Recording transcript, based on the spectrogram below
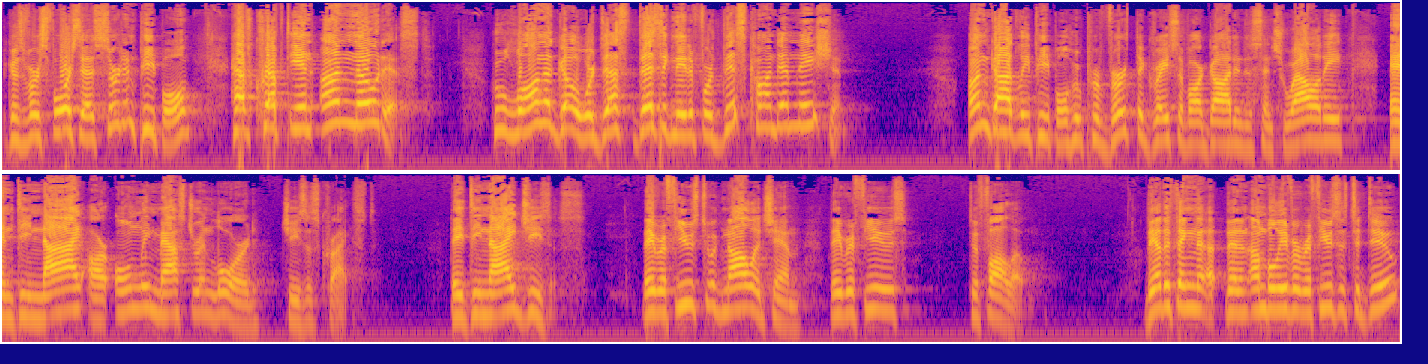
Because verse 4 says, Certain people have crept in unnoticed, who long ago were des- designated for this condemnation ungodly people who pervert the grace of our God into sensuality and deny our only master and Lord, Jesus Christ. They deny Jesus. They refuse to acknowledge him. They refuse to follow. The other thing that, that an unbeliever refuses to do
